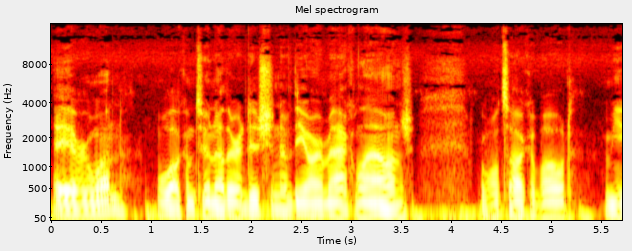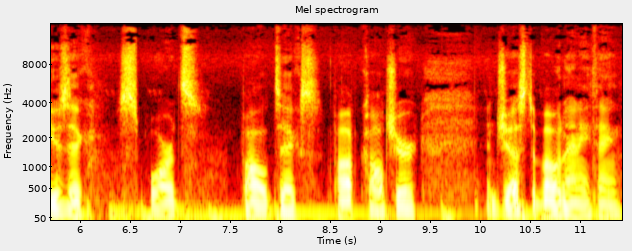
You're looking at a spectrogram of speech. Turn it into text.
Hey everyone, welcome to another edition of the RMAC Lounge, where we'll talk about music, sports, politics, pop culture, and just about anything.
